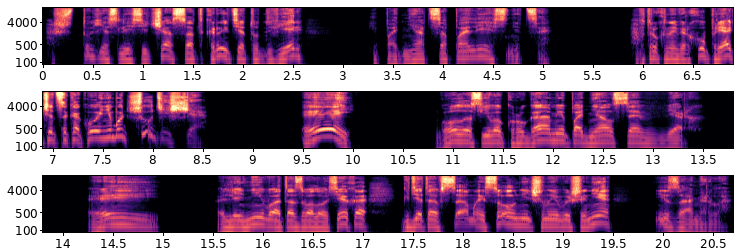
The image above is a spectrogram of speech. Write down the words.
А что, если сейчас открыть эту дверь и подняться по лестнице? А вдруг наверху прячется какое-нибудь чудище? «Эй!» Голос его кругами поднялся вверх. «Эй!» — лениво отозвалось эхо где-то в самой солнечной вышине и замерло.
